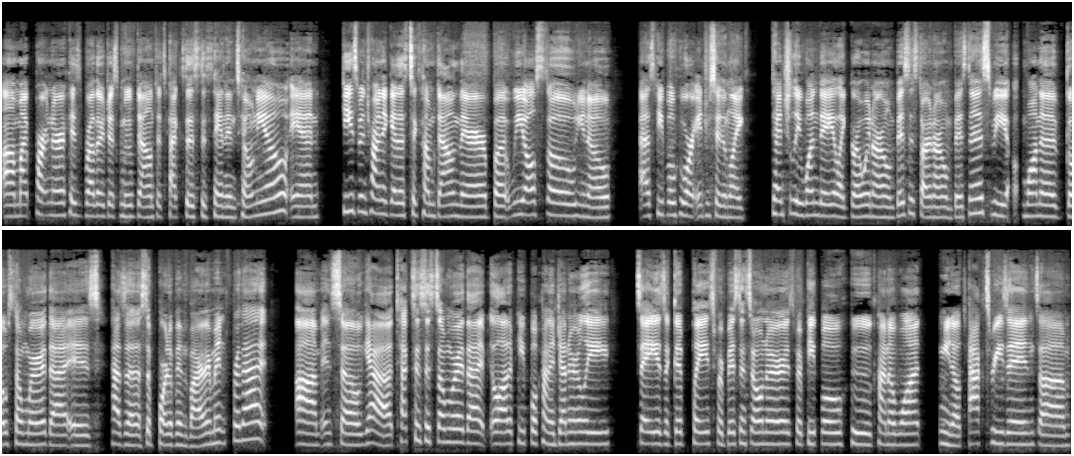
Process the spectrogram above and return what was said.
Uh, my partner, his brother, just moved down to Texas to San Antonio, and he's been trying to get us to come down there. But we also, you know, as people who are interested in like potentially one day like growing our own business, starting our own business, we want to go somewhere that is has a supportive environment for that. Um, and so, yeah, Texas is somewhere that a lot of people kind of generally say is a good place for business owners, for people who kind of want, you know, tax reasons. Um,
